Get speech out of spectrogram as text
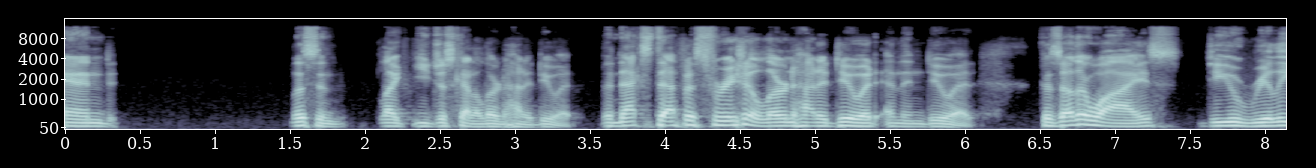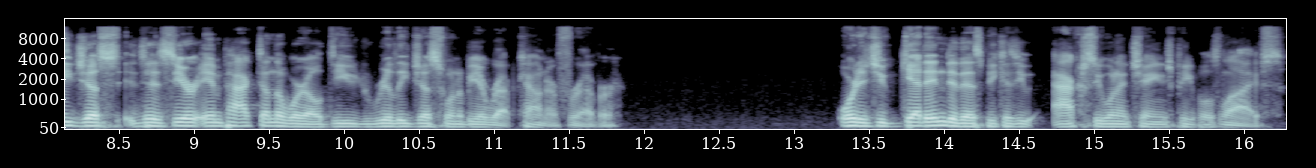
And listen, like you just got to learn how to do it. The next step is for you to learn how to do it and then do it. Because otherwise, do you really just, does your impact on the world, do you really just want to be a rep counter forever? Or did you get into this because you actually want to change people's lives?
